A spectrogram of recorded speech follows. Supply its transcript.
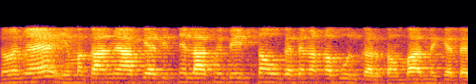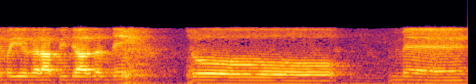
سمجھ میں آیا؟ یہ مکان میں آپ کے اتنے لاکھ میں بیچتا ہوں کہتے ہیں میں قبول کرتا ہوں۔ بعد میں کہتا ہے بھائی اگر آپ اجازت دیں تو میں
